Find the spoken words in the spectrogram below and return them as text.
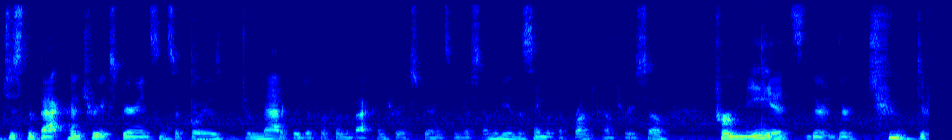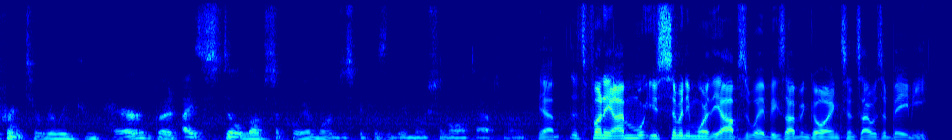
just the backcountry experience in Sequoia is dramatically different from the backcountry experience in Yosemite, and the same with the front country. So for me, it's they're they're too different to really compare. But I still love Sequoia more just because of the emotional attachment. Yeah, it's funny. I'm Yosemite more the opposite way because I've been going since I was a baby.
